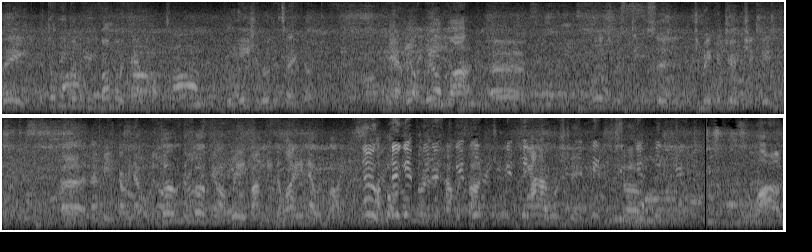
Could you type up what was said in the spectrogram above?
The WWE fanboy came out. The Asian Undertaker. Yeah, we are, we are back. Uh, lunch was decent, Jamaican jerk chicken uh, and then me and Gary Neville. The photo, the photo came out really badly. The lighting there was bad. No, I've got no, get, no, get, camera get, people, and I rushed it. So loud.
